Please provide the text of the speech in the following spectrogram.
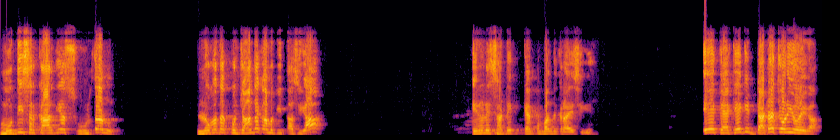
ਮੋਦੀ ਸਰਕਾਰ ਦੀਆਂ ਸਹੂਲਤਾਂ ਨੂੰ ਲੋਕਾਂ ਤੱਕ ਪਹੁੰਚਾਉਣ ਦਾ ਕੰਮ ਕੀਤਾ ਸੀਗਾ। ਇਹਨਾਂ ਨੇ ਸਾਡੇ ਕੈਂਪ ਬੰਦ ਕਰਾਏ ਸੀਗੇ। ਇਹ ਕਹਿ ਕੇ ਕਿ ਡਾਟਾ ਚੋਰੀ ਹੋਏਗਾ।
